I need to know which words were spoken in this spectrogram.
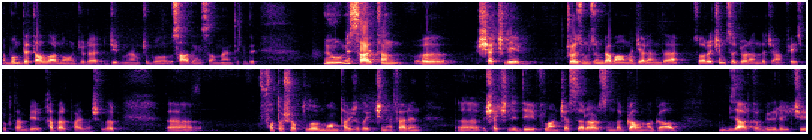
Bunun detallarına ona görə girmirəm ki, bu sadə insan məntiqidir. Ümumi saytın şəkli gözümüzün qabağına gələndə, sonra kimsə görəndə ki, Facebookdan bir xəbər paylaşılıb, Photoshoplu, montajlı 2 nəfərin şəklidir, filan kəslər arasında qalmaqal biz artıq bilirik ki,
